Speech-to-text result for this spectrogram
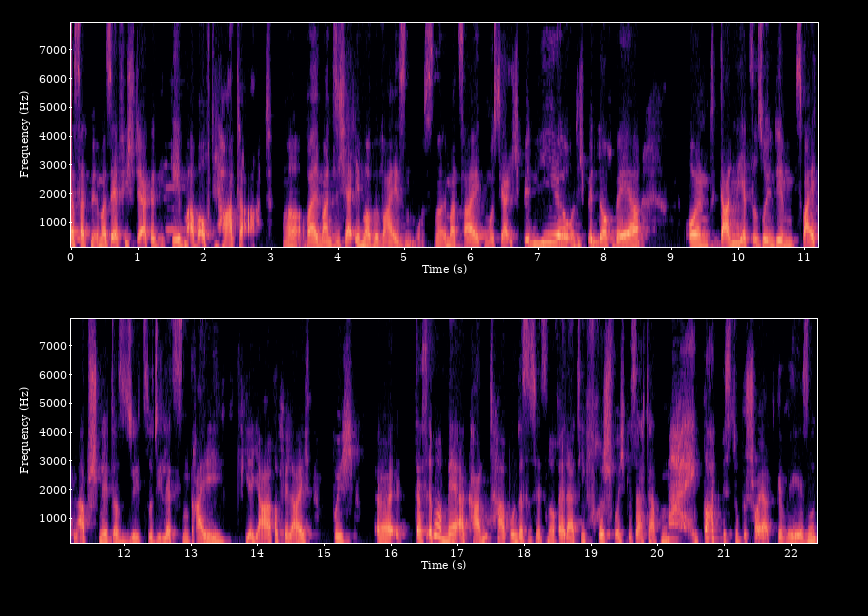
Das hat mir immer sehr viel Stärke gegeben, aber auf die harte Art ne? weil man sich ja immer beweisen muss, ne? immer zeigen muss, ja, ich bin hier und ich bin doch wer. Und dann jetzt so in dem zweiten Abschnitt, also so die letzten drei, vier Jahre vielleicht, wo ich äh, das immer mehr erkannt habe und das ist jetzt noch relativ frisch, wo ich gesagt habe, mein Gott, bist du bescheuert gewesen.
